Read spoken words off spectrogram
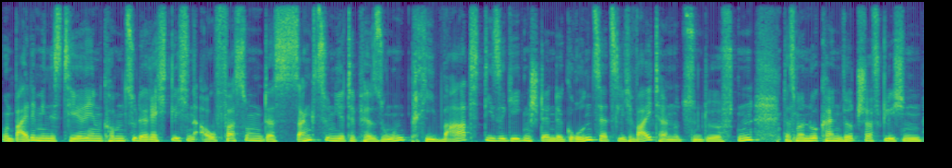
Und beide Ministerien kommen zu der rechtlichen Auffassung, dass sanktionierte Personen privat diese Gegenstände grundsätzlich weiter nutzen dürften, dass man nur keinen wirtschaftlichen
